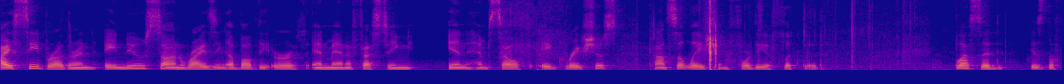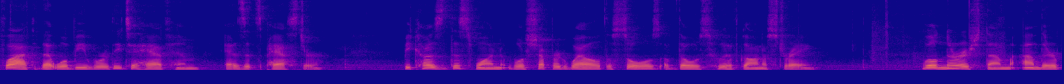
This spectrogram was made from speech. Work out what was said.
I see, brethren, a new sun rising above the earth and manifesting in himself a gracious consolation for the afflicted. Blessed is the flock that will be worthy to have him as its pastor, because this one will shepherd well the souls of those who have gone astray, will nourish them on their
